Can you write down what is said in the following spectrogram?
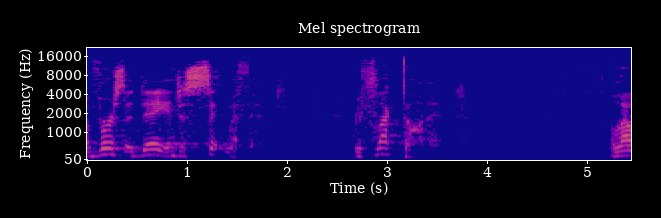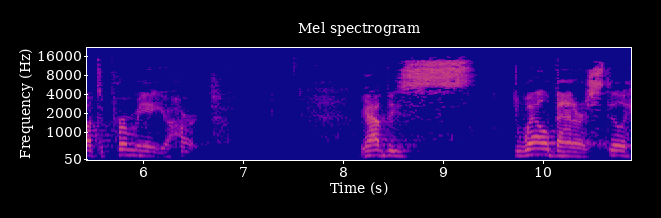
a verse a day and just sit with it. Reflect on it. Allow it to permeate your heart. We have these dwell banners still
